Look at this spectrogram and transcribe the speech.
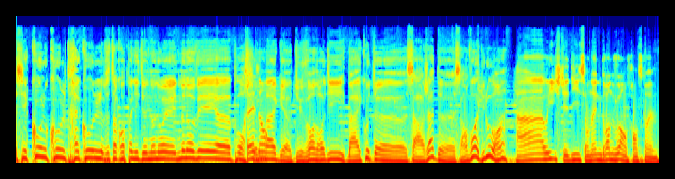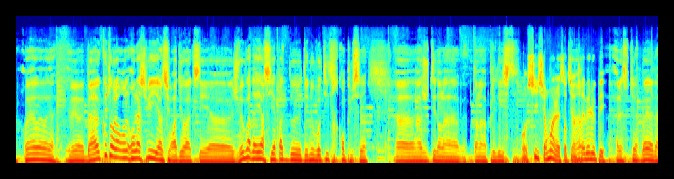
C'est cool, cool, très cool. Vous êtes en compagnie de Nono et Nonové euh, pour ce Présent. mag du vendredi. Bah écoute, euh, ça Jade, euh, ça envoie du lourd. Hein. Ah oui, je t'ai dit, on a une grande voix en France quand même. Ouais, ouais, ouais. Euh, bah écoute, on, la- on la suit hein, sur Radio Axe. Et, euh, je vais voir d'ailleurs s'il n'y a pas de- des nouveaux titres qu'on puisse ajouter dans la, dans la playlist. Bon, si, sûrement, elle a sorti un Hein très bel EP. La soutien- bah, là,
